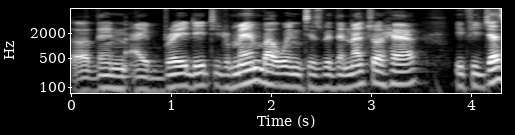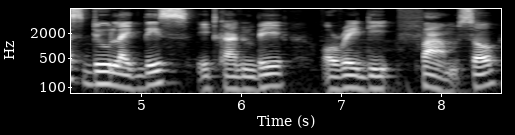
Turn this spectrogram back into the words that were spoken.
Uh, then I braid it. Remember when it is with the natural hair if you just do like this it can be already firm. So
